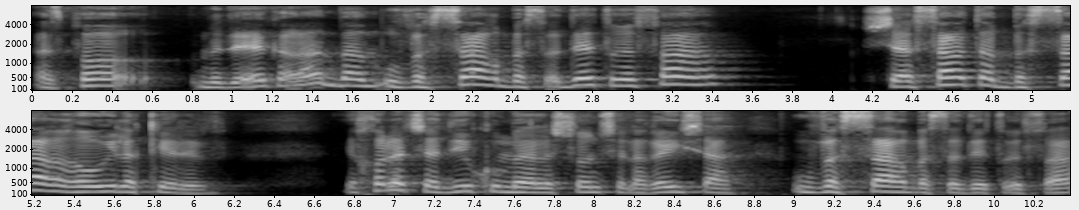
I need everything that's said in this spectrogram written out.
אז פה מדייק הרמב"ם, ובשר בשדה טרפה, אותה בשר הראוי לכלב. יכול להיות שהדיוק הוא מהלשון של הרישא ובשר בשדה טרפה,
